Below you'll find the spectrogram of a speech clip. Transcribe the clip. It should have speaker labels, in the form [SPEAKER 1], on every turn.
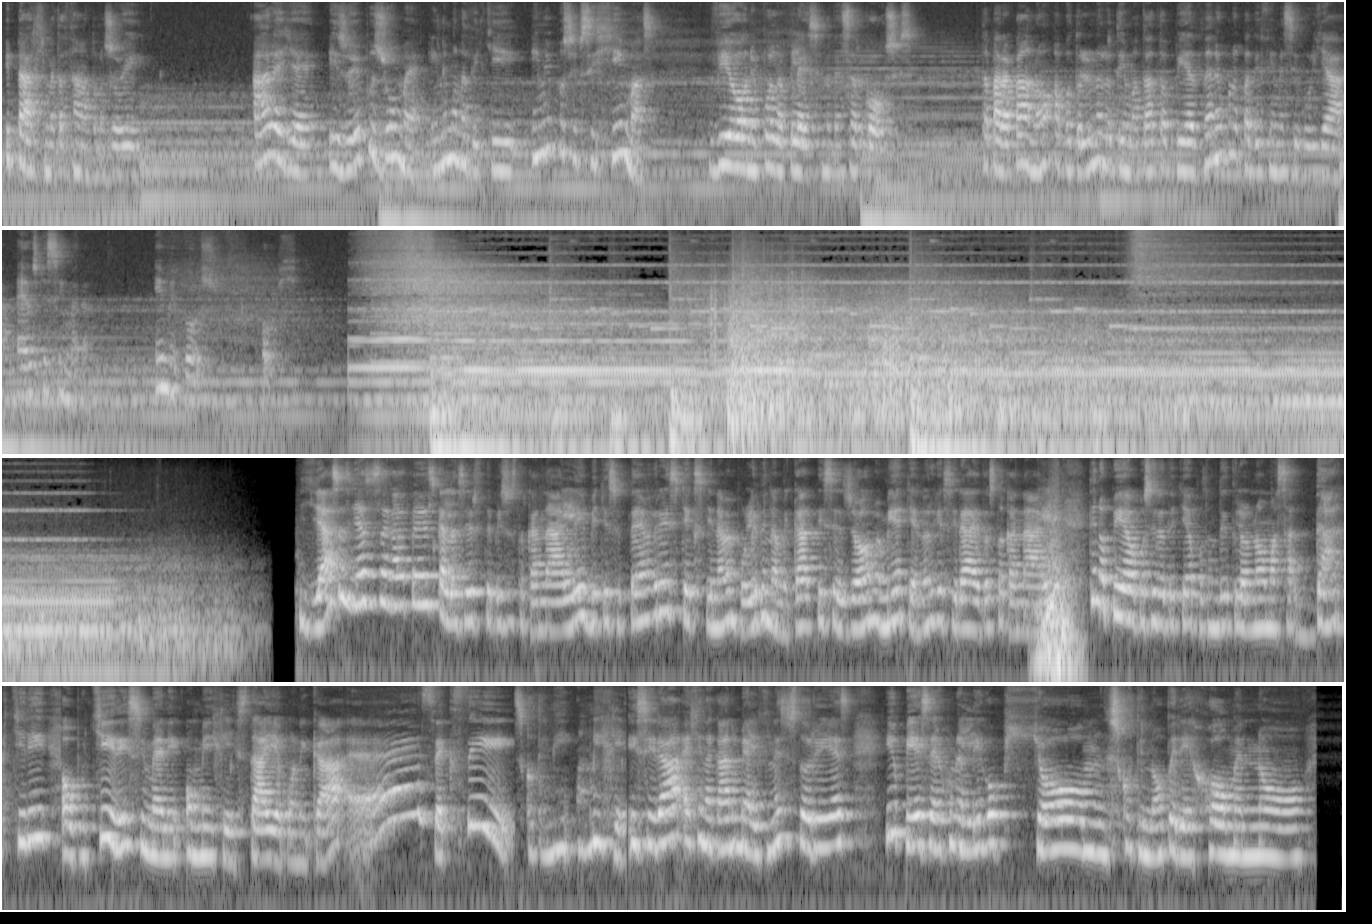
[SPEAKER 1] Υπάρχει μετά θάνατον ζωή. Άραγε η ζωή που ζούμε είναι μοναδική ή μήπως η ψυχή μας βιώνει πολλαπλές μετενσαρκώσεις. Τα παραπάνω αποτελούν ερωτήματα τα οποία δεν έχουν απαντηθεί με σιγουριά έως και σήμερα. Ή μήπως όχι. Γεια σας, γεια σας αγάπες! Καλώς ήρθατε πίσω στο κανάλι. Μπήκε ο Σεπτέμβρης και ξεκινάμε πολύ δυναμικά τη σεζόν με μια καινούργια σειρά εδώ στο κανάλι, την οποία όπως είδατε και από τον τίτλο ονόμασα Dark Kiri, όπου Kiri σημαίνει ομίχλη στα ιαπωνικά. Ε, σεξι! Σκοτεινή ομίχλη. Η σειρά έχει να κάνει με αληθινές ιστορίες, οι οποίες έχουν λίγο πιο σκοτεινό περιεχόμενο,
